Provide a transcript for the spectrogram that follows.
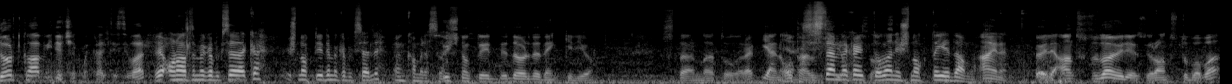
4K video çekme kalitesi var. Ve 16 megapiksel arka, 3.7 megapikselli ön kamerası var. 3.7'de 4'e denk geliyor. Standart olarak. Yani, o Yani tarz bir sistemle şey kayıtlı olan olması 3.7 ama. Aynen. Öyle Antutu'da öyle yazıyor. Antutu baba.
